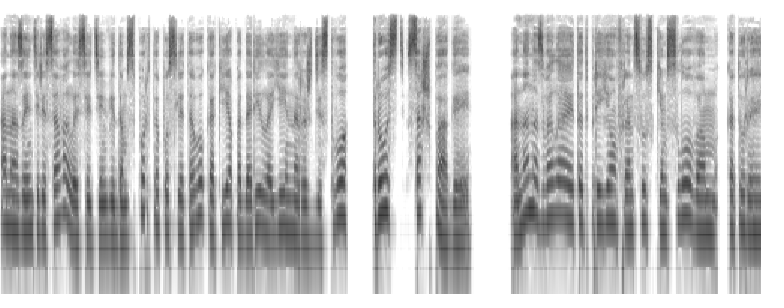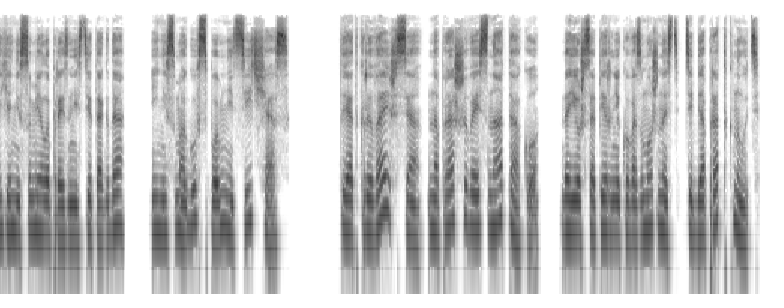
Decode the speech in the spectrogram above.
Она заинтересовалась этим видом спорта после того, как я подарила ей на Рождество трость со шпагой. Она назвала этот прием французским словом, которое я не сумела произнести тогда и не смогу вспомнить сейчас. Ты открываешься, напрашиваясь на атаку, даешь сопернику возможность тебя проткнуть.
